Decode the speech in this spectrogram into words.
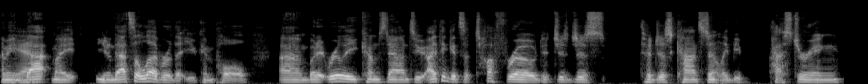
I mean, yeah. that might, you know, that's a lever that you can pull. Um, but it really comes down to, I think it's a tough road to just to just constantly be pestering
